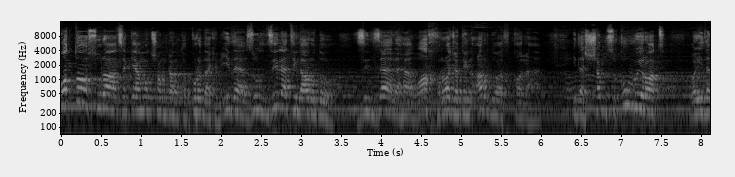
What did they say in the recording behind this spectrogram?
কত সূরা আছে কিয়ামত সংক্রান্ত? পড়ে দেখেন। ইদা জুলজিলাতিল আরদু জিলজালাহা ওয়া আখরাজাতিল আরদু আসকালাহা ইদা শামসু কুওয়িরাত ওয়া ইদা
